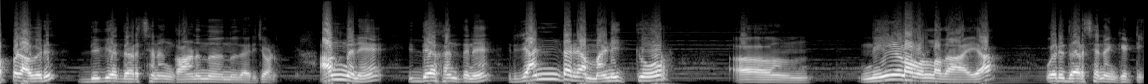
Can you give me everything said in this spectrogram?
അപ്പോഴവർ ദിവ്യ ദർശനം കാണുന്നതെന്ന് ധരിച്ചോണം. അങ്ങനെ ഇദ്ദേഹത്തിന് രണ്ടര മണിക്കൂർ നീളമുള്ളതായ ഒരു ദർശനം കിട്ടി.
